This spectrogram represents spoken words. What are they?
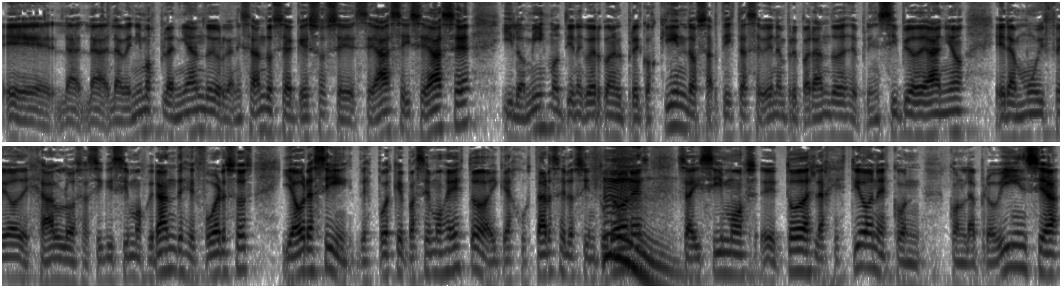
la, la venimos planeando y organizando, o sea que eso se se, hace y se hace, y lo mismo tiene que ver con el precosquín, los artistas se vienen preparando desde principio de año, era muy feo dejarlos, así que hicimos grandes esfuerzos, y ahora sí, después que pasemos esto, hay que ajustarse los cinturones, hmm. ya hicimos eh, todas las gestiones con, con la provincia,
